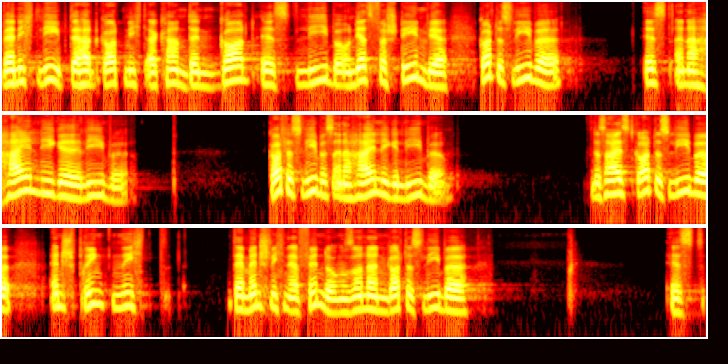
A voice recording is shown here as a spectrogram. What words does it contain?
Wer nicht liebt, der hat Gott nicht erkannt, denn Gott ist Liebe. Und jetzt verstehen wir, Gottes Liebe ist eine heilige Liebe. Gottes Liebe ist eine heilige Liebe. Das heißt, Gottes Liebe entspringt nicht der menschlichen Erfindung, sondern Gottes Liebe ist,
